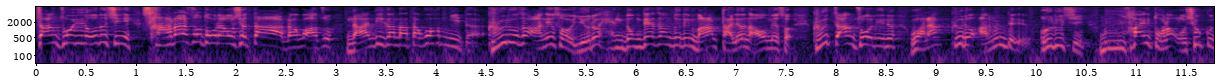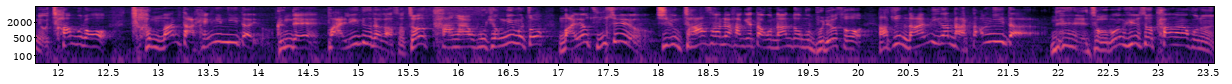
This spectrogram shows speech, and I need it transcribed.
짱조린 어르신이 살아서 돌아오셨다. 라고 아주 난리가 났다고 합니다. 그러자 안에서 여러 행동대장들이 막 달려 나오면서 그 짱조리는 와락 끌어안는데요. 어르신 무사히 돌아오셨군요. 참으로 천만 다행입니다요. 근데 빨리 들어가서 저 강하후 형님을 좀 말려주세요. 지금 자살을 하겠다고 난동을 부려서 아주 난리가 났답니다. 네, 저번 회에서 탕하후는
